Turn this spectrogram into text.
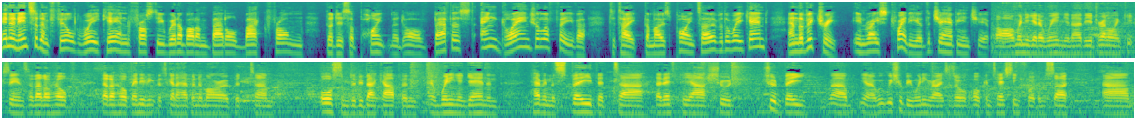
In an incident filled weekend, Frosty Winterbottom battled back from the disappointment of Bathurst and glandular fever to take the most points over the weekend and the victory in race 20 of the championship. Oh, when you get a win, you know the adrenaline kicks in, so that'll help. That'll help anything that's going to happen tomorrow. But um, awesome to be back up and, and winning again and having the speed that uh, that FPR should should be. Uh, you know, we, we, should be winning races or, or contesting for them. So um,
